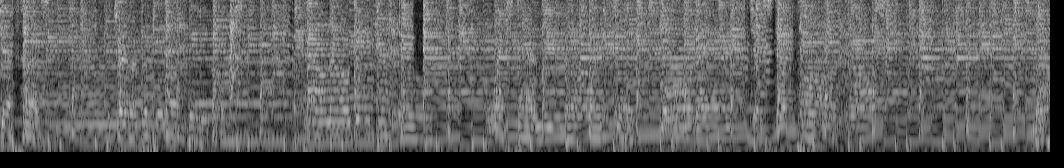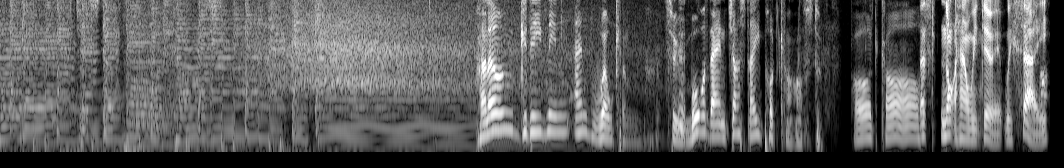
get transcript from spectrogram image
Geoff Hurst. The trailer looking at Billy Bonds. Paolo Di Canio. West Ham United. More than just a podcast. More than just a podcast. Hello, good evening, and welcome to Moore Than Just a Podcast. Podcast. That's not how we do it. We say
